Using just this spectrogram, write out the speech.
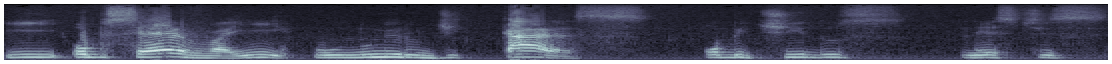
E observa aí o número de caras obtidos nestes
